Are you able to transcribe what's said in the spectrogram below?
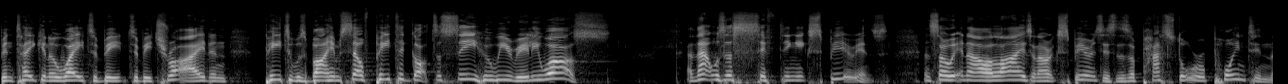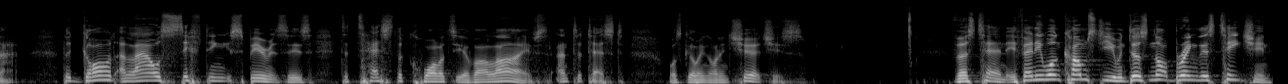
been taken away to be to be tried and Peter was by himself, Peter got to see who he really was. And that was a sifting experience. And so in our lives and our experiences, there's a pastoral point in that. that God allows sifting experiences to test the quality of our lives and to test what's going on in churches. Verse 10 If anyone comes to you and does not bring this teaching,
